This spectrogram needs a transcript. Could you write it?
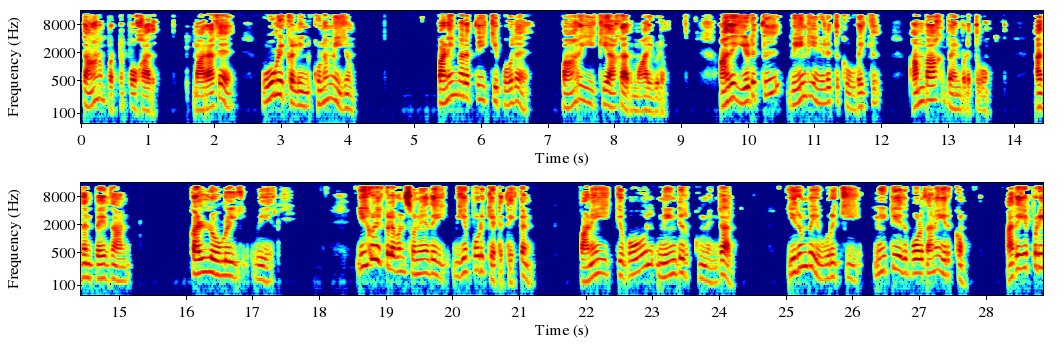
தானும் பட்டுப் போகாது. மாறாக ஊழிக்கல்லின் குணமையும் பனைமரத்தீக்கி போல பாறை ஈக்கியாக அது மாறிவிடும். அதை எடுத்து வேண்டிய நிலத்துக்கு உடைத்து அம்பாக பயன்படுத்துவோம். அதன் பெயர்தான் கல்லொழி வேர். ஈகுழிக்கிழவன் சொன்னதை வியப்போடு கேட்ட தேக்கன் பனைக்கு போல் நீண்டிருக்கும் என்றால் இரும்பை உருக்கி நீட்டியது போல்தானே இருக்கும். அதை எப்படி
